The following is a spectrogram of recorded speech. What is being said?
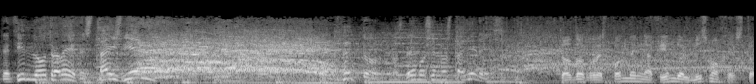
Decidlo otra vez. ¿Estáis bien? Perfecto. Nos vemos en los talleres. Todos responden haciendo el mismo gesto.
